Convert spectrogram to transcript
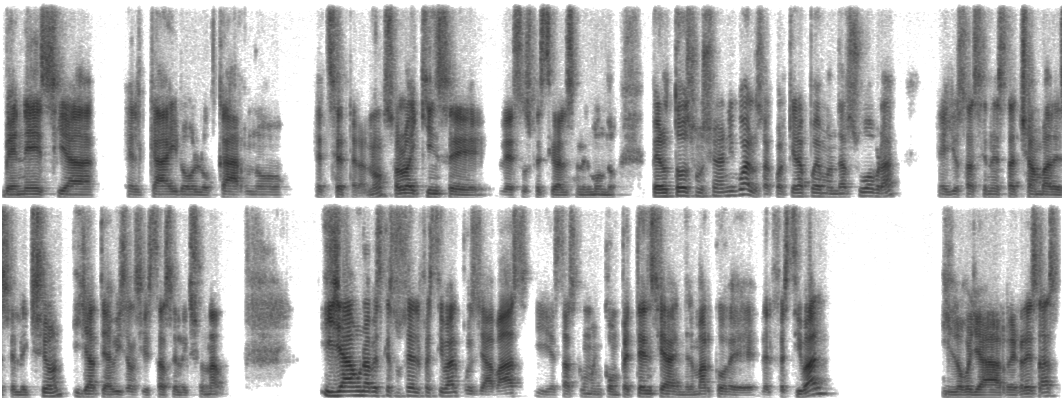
Venecia, El Cairo, Locarno, etcétera, ¿no? Solo hay 15 de esos festivales en el mundo, pero todos funcionan igual, o sea, cualquiera puede mandar su obra, ellos hacen esta chamba de selección y ya te avisan si está seleccionado. Y ya una vez que sucede el festival, pues ya vas y estás como en competencia en el marco de, del festival y luego ya regresas.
